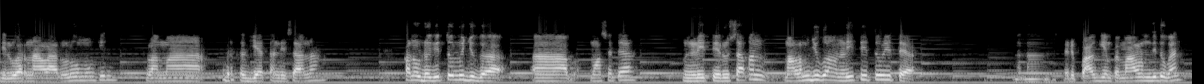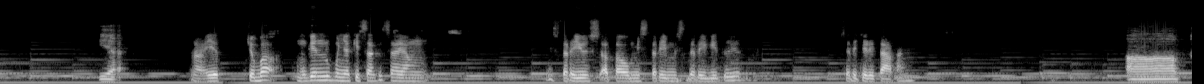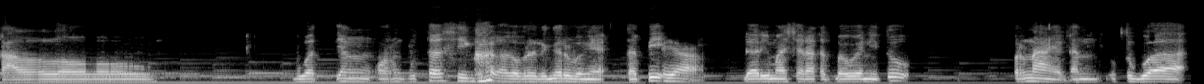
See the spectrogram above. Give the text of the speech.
di luar nalar lu mungkin selama berkegiatan di sana. Kan udah gitu lu juga eh, maksudnya meneliti rusa kan malam juga meneliti tuh itu ya dari pagi sampai malam gitu kan. Iya. Nah, ya coba mungkin lu punya kisah-kisah yang misterius atau misteri-misteri gitu ya. Bisa diceritakan. Eh, kalau buat yang orang putih sih gue gak pernah denger bang ya. Tapi Iya, dari masyarakat Bawen itu pernah ya kan waktu gua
